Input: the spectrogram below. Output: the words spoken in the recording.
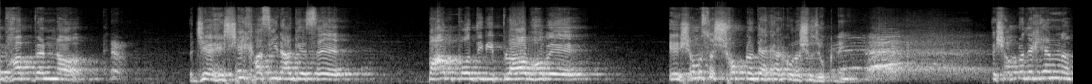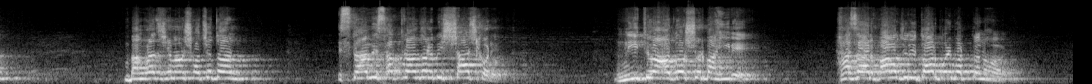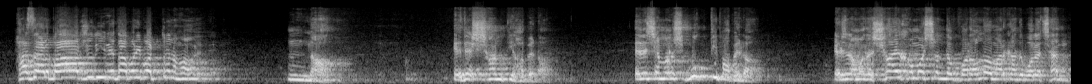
ভাববেন না যে শেখ হাসিনা গেছে, বামপন্থী বিপ্লব হবে। এই সমস্ত স্বপ্ন দেখার কোনো সুযোগ নেই। এই স্বপ্ন দেখেন না। বাংলাদেশের মানুষ সচেতন। ইসলামী ছাত্র আন্দোলন বিশ্বাস করে। নীতি আদর্শের বাহিরে হাজার বার যদি দল পরিবর্তন হয়, হাজার বার যদি নেতা পরিবর্তন হয়, না। এদের শান্তি হবে না। এদেশে মানুষ মুক্তি পাবে না। এই আমাদের শায়খ অমরচন্দ্র বরাল্লাহ আমার কাছে বলেছেন,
